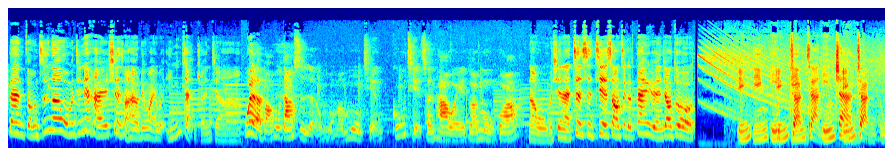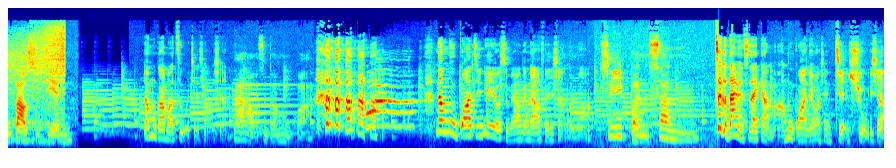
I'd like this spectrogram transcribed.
但总之呢，我们今天还现场还有另外一位影展专家。为了保护当事人，我们目前姑且称他为端木瓜。那我们现在正式介绍这个单元，叫做影影影展影展影展读报时间。端木瓜，要不要自我介绍一下？大家好，我是端木瓜。那木瓜今天有什么要跟大家分享的吗？基本上，这个单元是在干嘛？木瓜，你要不要先简述一下？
